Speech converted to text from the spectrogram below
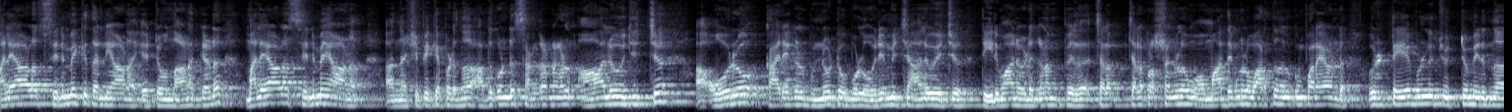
മലയാള സിനിമയ്ക്ക് തന്നെയാണ് ഏറ്റവും നാണക്കേട്. മലയാള സിനിമയാണ് നശിപ്പിക്കപ്പെടുന്നത്. അതുകൊണ്ട് സംഘടനകൾ ആലോചിച്ച് ഓരോ കാര്യങ്ങൾ മുന്നോട്ട് പോകുമ്പോൾ ഒരുമിച്ച് ആലോചിച്ച് തീരുമാനമെടുക്കണം. ചില ചില പ്രശ്നങ്ങളും മാധ്യമങ്ങൾ വാർത്ത നൽകും പറയാറുണ്ട്. ഒരു ടേബിളിന് ചുറ്റും ഇരുന്ന്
